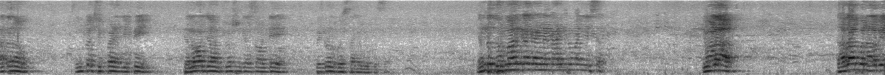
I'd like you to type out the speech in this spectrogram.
అతను ఇంట్లో చెప్పాడని చెప్పి తెల్లవారుజాము ట్యూషన్కి వెళ్తామంటే పెట్రోల్ బస్ తగలబెట్టిస్తారు ఎంత దుర్మార్గంగా ఆయన కార్యక్రమాలు చేశారు. ఇవాళ దాదాపు నలభై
